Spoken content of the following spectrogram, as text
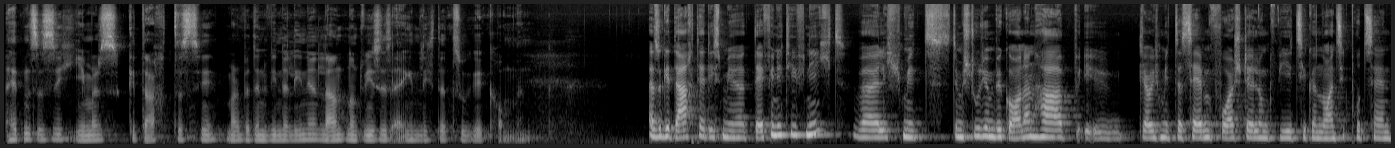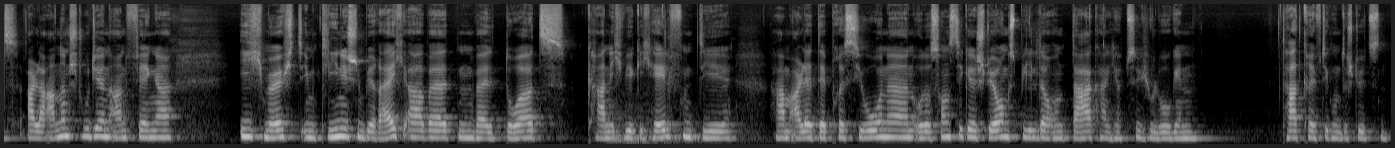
hätten Sie sich jemals gedacht, dass Sie mal bei den Wiener Linien landen und wie ist es eigentlich dazu gekommen? Also gedacht hätte ich es mir definitiv nicht, weil ich mit dem Studium begonnen habe, äh, glaube ich, mit derselben Vorstellung wie ca. 90 Prozent aller anderen Studienanfänger. Ich möchte im klinischen Bereich arbeiten, weil dort kann ich wirklich helfen. Die haben alle Depressionen oder sonstige Störungsbilder und da kann ich als Psychologin tatkräftig unterstützen.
